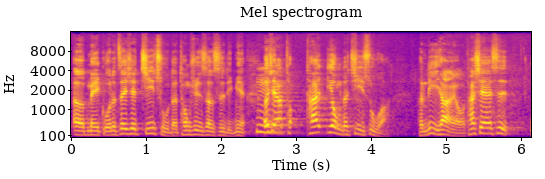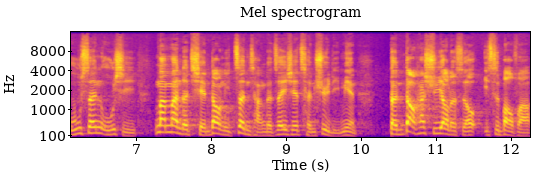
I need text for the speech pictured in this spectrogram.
呃美国的这些基础的通讯设施里面，而且它通它用的技术啊很厉害哦，它现在是无声无息，慢慢的潜到你正常的这一些程序里面，等到他需要的时候一次爆发。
